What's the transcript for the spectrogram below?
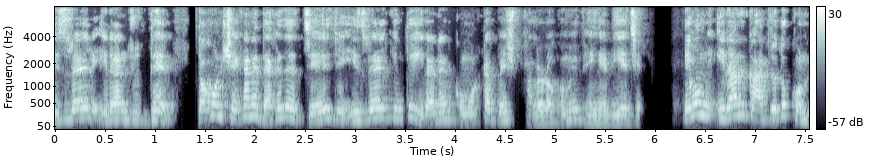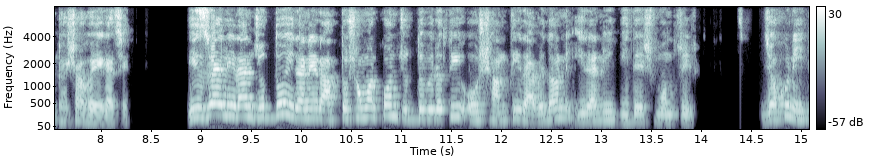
ইসরায়েল ইরান যুদ্ধের, তখন সেখানে দেখা যাচ্ছে যে ইসরায়েল কিন্তু ইরানের কোমরটা বেশ ভালো রকমই ভেঙে দিয়েছে এবং ইরান কার্যত কোণঠাসা হয়ে গেছে। ইসরায়েল ইরান যুদ্ধ, ইরানের আত্মসমর্পণ, যুদ্ধবিরতি ও শান্তির আবেদন ইরানি বিদেশ মন্ত্রীর। যখনই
